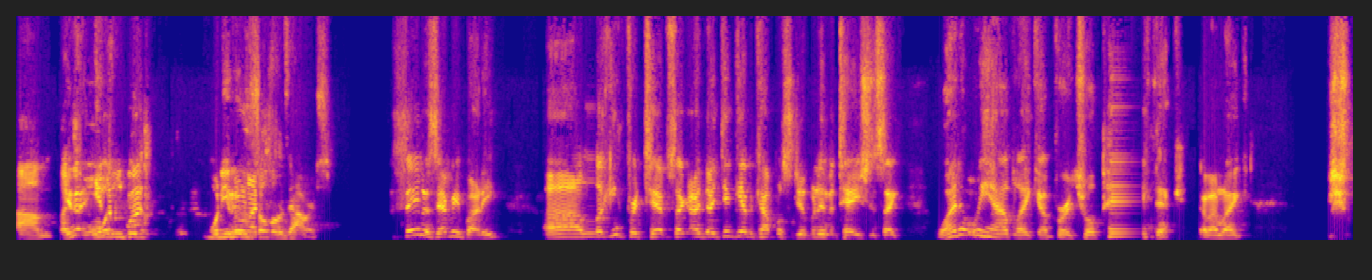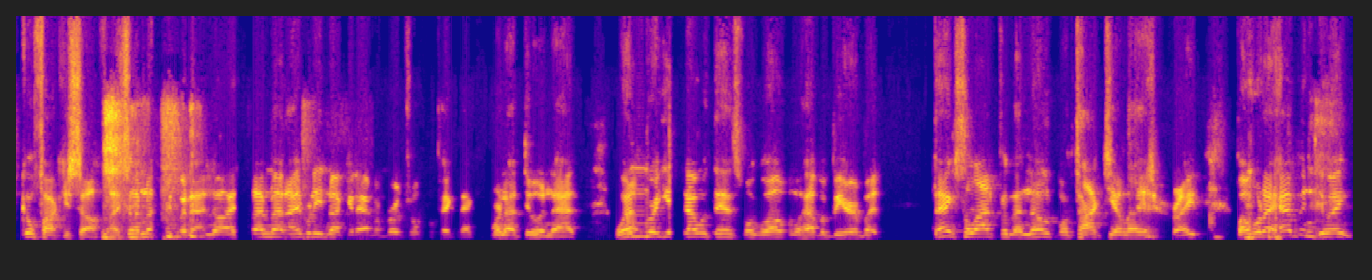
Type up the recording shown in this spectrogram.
Um, like, you know, what, do you what? do? What do you, you do to fill those hours? Same as everybody. Uh, looking for tips. Like I, I did get a couple stupid invitations. Like, why don't we have like a virtual picnic? And I'm like, go fuck yourself. I said, I'm not doing that. No, I, am not. I'm really not going to have a virtual picnic. We're not doing that. When we get done with this, we'll go out and we'll have a beer. But thanks a lot for the note. We'll talk to you later, right? But what I have been doing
